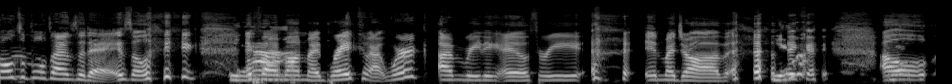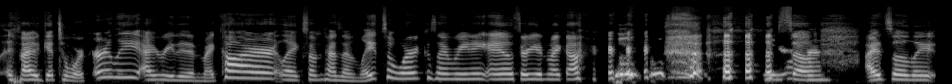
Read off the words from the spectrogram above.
multiple times a day. So like, if I'm on my break at work, I'm reading AO3 in my job. yeah like, I'll if I get to work early, I read it in my car. Like sometimes I'm late to work because I'm reading AO3 in my car. so. I totally,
